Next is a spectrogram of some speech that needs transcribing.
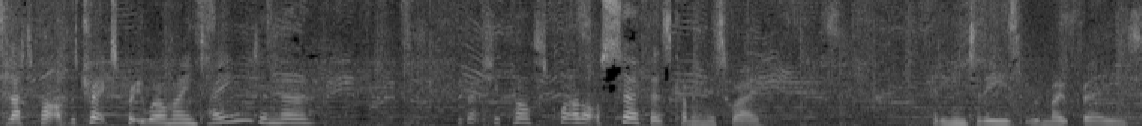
This latter part of the trek's pretty well maintained and uh, we've actually passed quite a lot of surfers coming this way. Heading into these remote bays.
